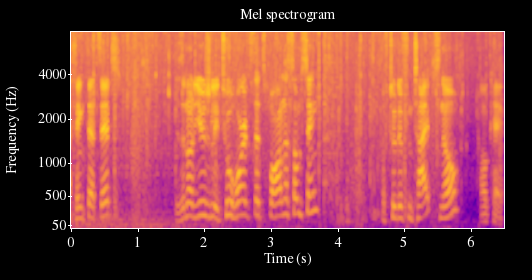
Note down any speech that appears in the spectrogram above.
I think that's it. Is it not usually two hordes that spawn or something? Of two different types? No? Okay.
